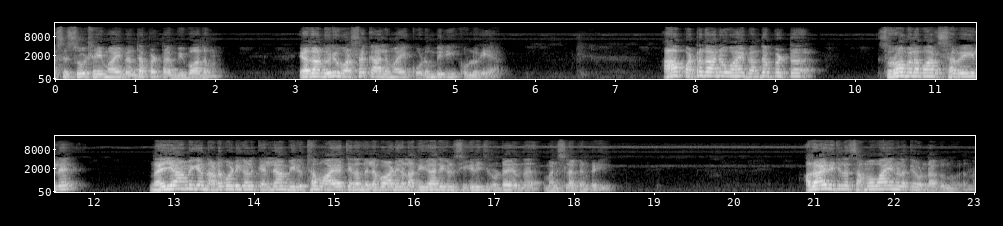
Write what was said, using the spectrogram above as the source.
ശുശ്രൂഷയുമായി ബന്ധപ്പെട്ട വിവാദം ഏതാണ്ട് ഒരു വർഷക്കാലമായി കൊടുമ്പിരി കൊള്ളുകയാണ്. ആ പട്ടദാനവുമായി ബന്ധപ്പെട്ട് സുറോ മലബാർ സഭയിലെ നൈയാമിക നടപടികൾക്കെല്ലാം വിരുദ്ധമായ ചില നിലപാടുകൾ അധികാരികൾ സ്വീകരിച്ചിട്ടുണ്ട് എന്ന് മനസ്സിലാക്കാൻ കഴിയും. അതായത് ചില സമവായങ്ങളൊക്കെ ഉണ്ടാക്കുന്നു എന്ന്.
